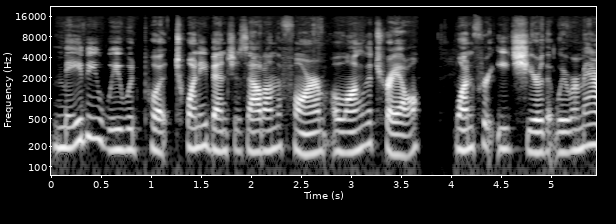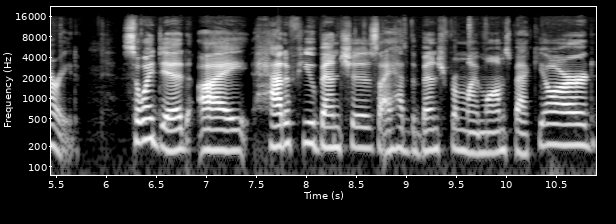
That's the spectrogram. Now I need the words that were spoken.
maybe we would put 20 benches out on the farm along the trail, one for each year that we were married. So I did. I had a few benches. I had the bench from my mom's backyard.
